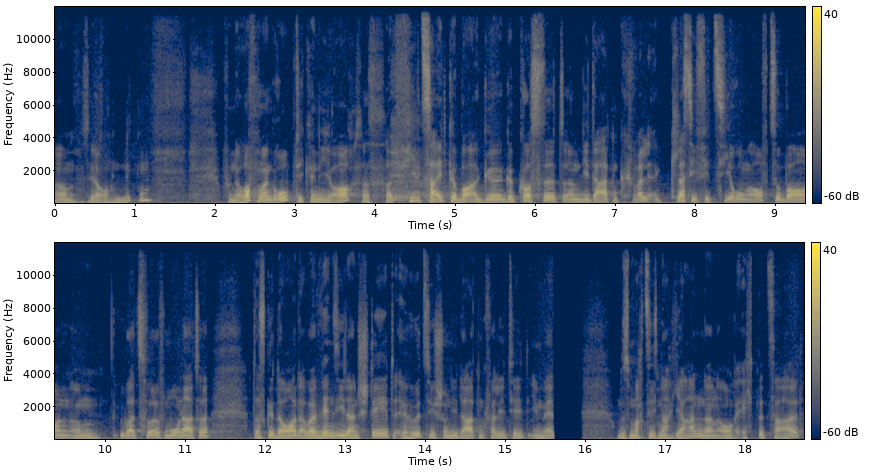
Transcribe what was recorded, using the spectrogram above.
Ähm, sehe da auch ein Nicken von der Hoffmann Group, die kenne ich auch. Das hat viel Zeit ge gekostet, ähm, die Datenklassifizierung aufzubauen. Ähm, über zwölf Monate das gedauert. Aber wenn sie dann steht, erhöht sich schon die Datenqualität immens. Und es macht sich nach Jahren dann auch echt bezahlt.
